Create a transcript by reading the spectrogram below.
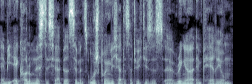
NBA-Kolumnist ist ja Bill Simmons. Ursprünglich hat es natürlich dieses äh, Ringer-Imperium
